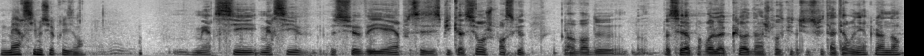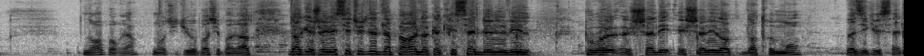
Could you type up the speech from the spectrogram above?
Merci, Monsieur le Président. Merci, merci Monsieur Veillère pour ces explications. Je pense que, avant de passer la parole à Claude, hein, je pense que tu souhaites intervenir, Claude, non? Non, pour rien. Non, si tu veux pas, c'est pas grave. Donc, je vais laisser tout de suite la parole donc, à Christelle de Neuville pour euh, Chalet et Chalet d'Entremont. Vas-y, Christelle.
